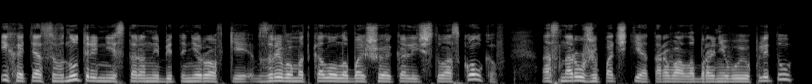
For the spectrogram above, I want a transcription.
И хотя с внутренней стороны бетонировки взрывом откололо большое количество осколков, а снаружи почти оторвало броневую плиту,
